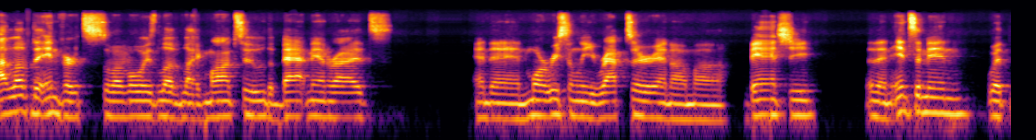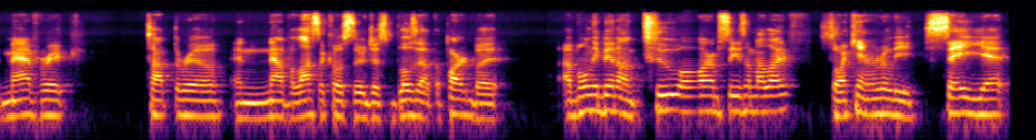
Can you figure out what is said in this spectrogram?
I love the inverts. So I've always loved like Montu, the Batman rides, and then more recently Raptor and um uh, Banshee, and then Intamin with Maverick, Top Thrill, and now Velocicoaster just blows out the park. But I've only been on two RMCs in my life, so I can't really say yet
